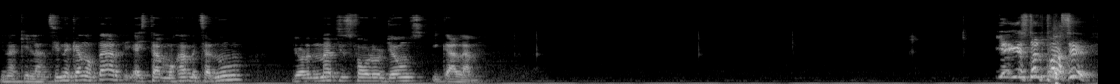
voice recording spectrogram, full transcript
Y aquí tiene que anotar. Ahí está Mohamed Sanu, Jordan Matthews, Fowler Jones y Galam. Y ahí está el pase.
